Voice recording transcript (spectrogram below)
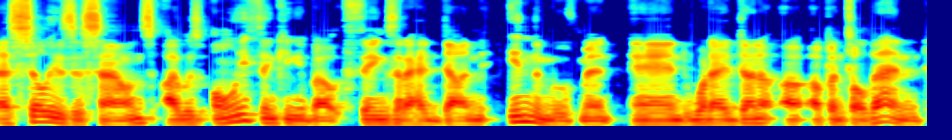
as silly as it sounds, I was only thinking about things that I had done in the movement. And what I had done uh, up until then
